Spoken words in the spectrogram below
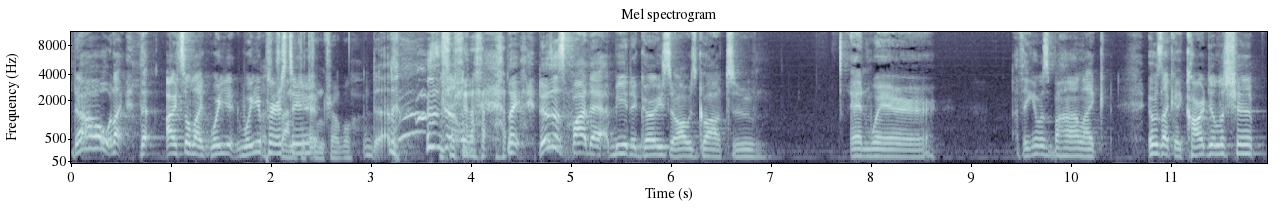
no. Like the all right, so like where your where your I was parents trying to get stay? in trouble. like there's a spot that me and the girl used to always go out to, and where I think it was behind like it was like a car dealership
